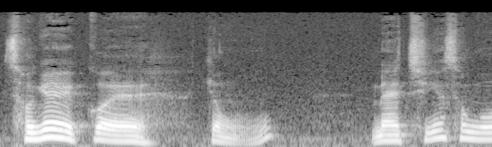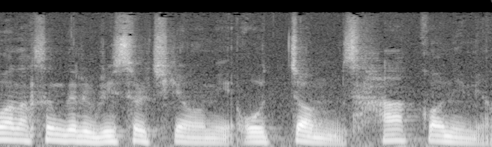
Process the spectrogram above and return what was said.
성형외과의 경우 매칭에 성공한 학생들의 리서치 경험이 5.4건이며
